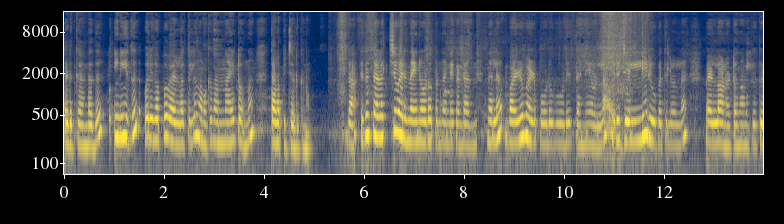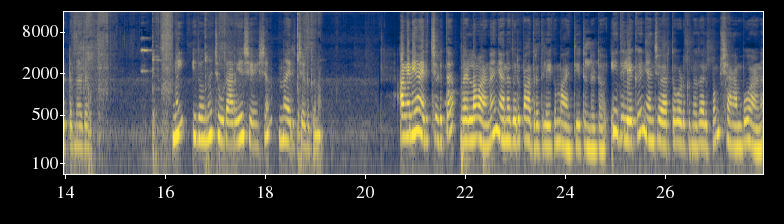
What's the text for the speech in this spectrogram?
എടുക്കേണ്ടത്. ഇനി ഇത് ഒരു കപ്പ് വെള്ളത്തിൽ നമുക്ക് നന്നായിട്ടൊന്ന് തിളപ്പിച്ചെടുക്കണം. ഇതാ ഇത് തിളച്ച് വരുന്നതിനോടൊപ്പം തന്നെ കണ്ട? നല്ല വഴുവഴുപ്പോട് കൂടി തന്നെയുള്ള ഒരു ജെല്ലി രൂപത്തിലുള്ള വെള്ളമാണ് കേട്ടോ നമുക്ക് കിട്ടുന്നത്. ഇനി ഇതൊന്ന് ചൂടാറിയ ശേഷം ഒന്ന് അരിച്ചെടുക്കണം. അങ്ങനെ അരിച്ചെടുത്ത വെള്ളമാണ് ഞാനതൊരു പാത്രത്തിലേക്ക് മാറ്റിയിട്ടുണ്ട് കേട്ടോ. ഇതിലേക്ക് ഞാൻ ചേർത്ത് കൊടുക്കുന്നത് അല്പം ഷാമ്പു ആണ്.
